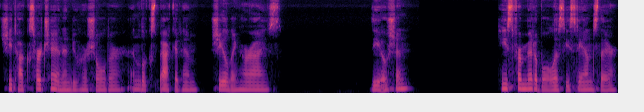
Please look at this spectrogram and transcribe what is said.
She tucks her chin into her shoulder and looks back at him, shielding her eyes. The ocean? He's formidable as he stands there,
